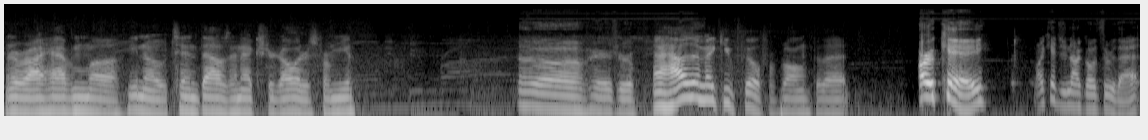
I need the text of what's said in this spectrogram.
Whenever I have them, uh, you know, 10,000 extra dollars from you. Uh, very true. Now, how does it make you feel for falling for that? Okay. Why can't you not go through that?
